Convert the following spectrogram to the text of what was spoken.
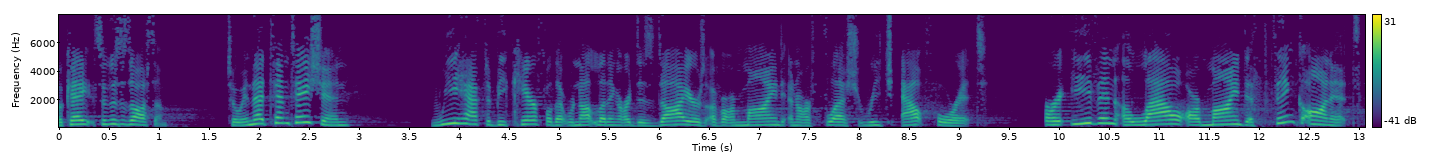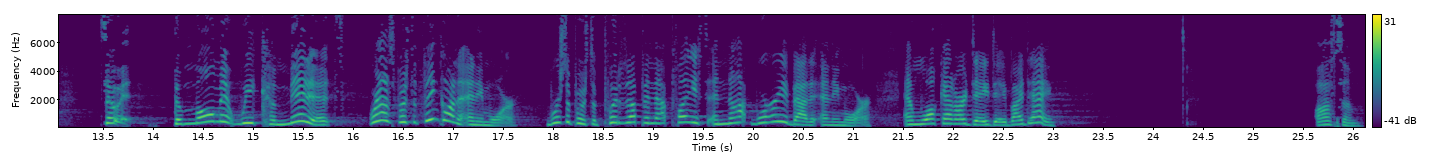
Okay, so this is awesome. So in that temptation, we have to be careful that we're not letting our desires of our mind and our flesh reach out for it or even allow our mind to think on it. So the moment we commit it, we're not supposed to think on it anymore. We're supposed to put it up in that place and not worry about it anymore and walk out our day, day by day. Awesome.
